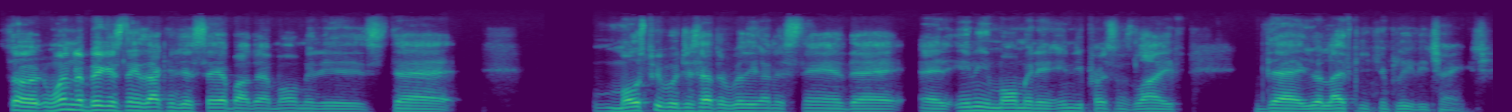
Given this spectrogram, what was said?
So one of the biggest things I can just say about that moment is that most people just have to really understand that at any moment in any person's life, that your life can completely change.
